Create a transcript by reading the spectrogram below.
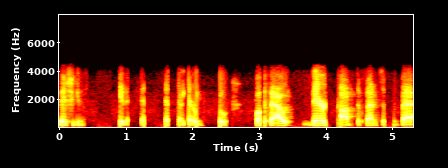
Michigan State, but without their top defensive back,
